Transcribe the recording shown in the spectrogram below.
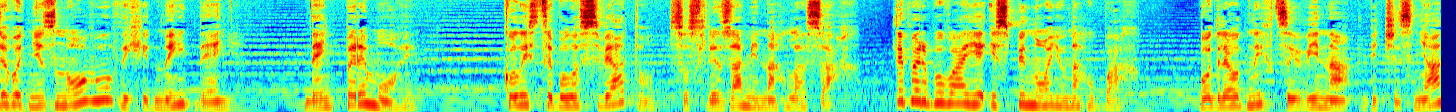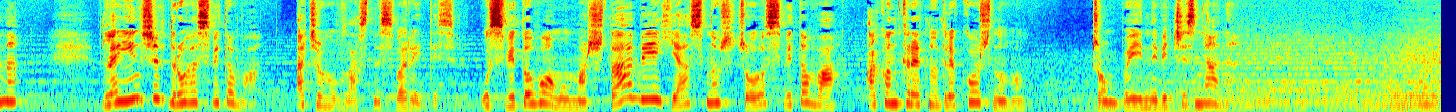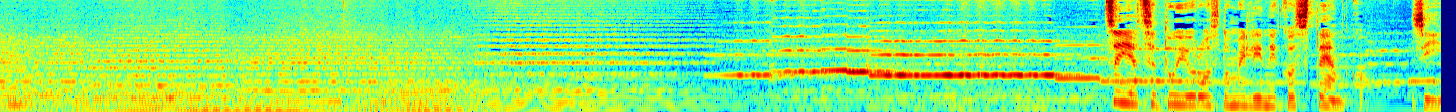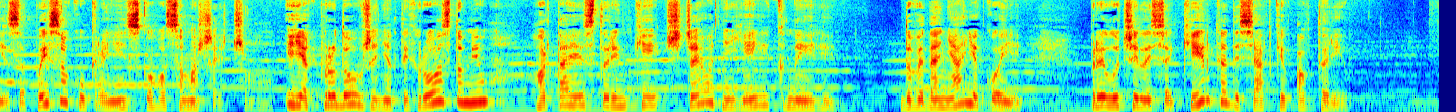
Сьогодні знову вихідний день, день перемоги. Колись це було свято со сльозами на глазах. Тепер буває і спіною на губах, бо для одних це війна вітчизняна, для інших Друга світова. А чого, власне, сваритися? У світовому масштабі ясно, що світова, а конкретно для кожного чом би і не вітчизняна. Я цитую роздуми Ліни Костенко з її записок українського самошедшого. І як продовження тих роздумів гортає сторінки ще однієї книги, до видання якої прилучилися кілька десятків авторів.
